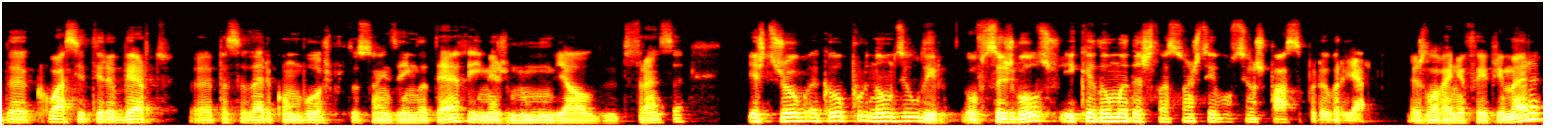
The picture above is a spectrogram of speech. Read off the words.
da Croácia ter aberto a passadeira com boas prestações em Inglaterra e mesmo no Mundial de, de, França, este jogo acabou por não desiludir. Houve seis golos e cada uma das seleções teve o seu espaço para brilhar. A Eslovénia foi a primeira,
